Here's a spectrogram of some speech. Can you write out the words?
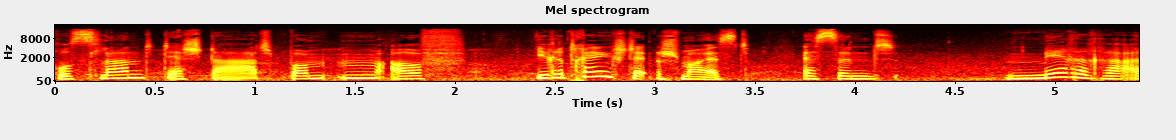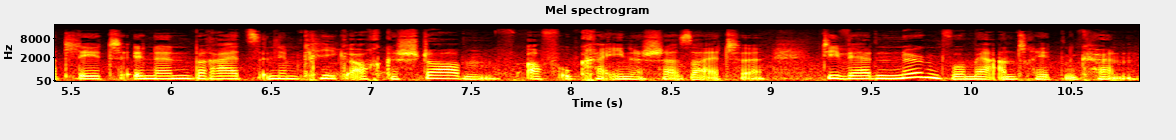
Russland, der Staat, Bomben auf ihre Trainingsstätten schmeißt. Es sind mehrere AthletInnen bereits in dem Krieg auch gestorben auf ukrainischer Seite. Die werden nirgendwo mehr antreten können.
